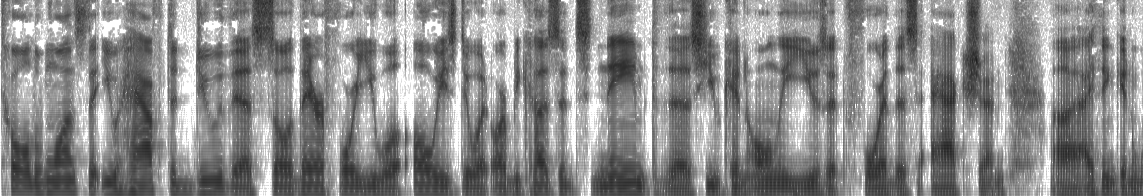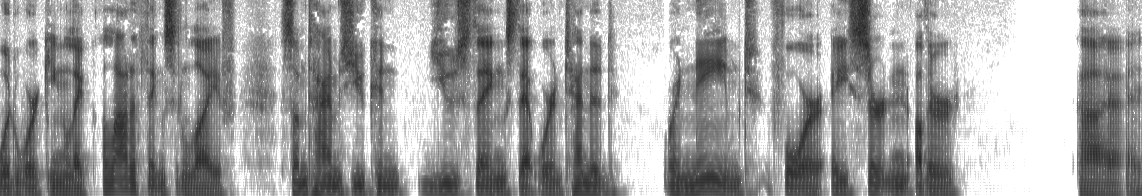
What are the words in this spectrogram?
told once that you have to do this, so therefore you will always do it, or because it's named this, you can only use it for this action. Uh, I think in woodworking, like a lot of things in life, sometimes you can use things that were intended or named for a certain other uh,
